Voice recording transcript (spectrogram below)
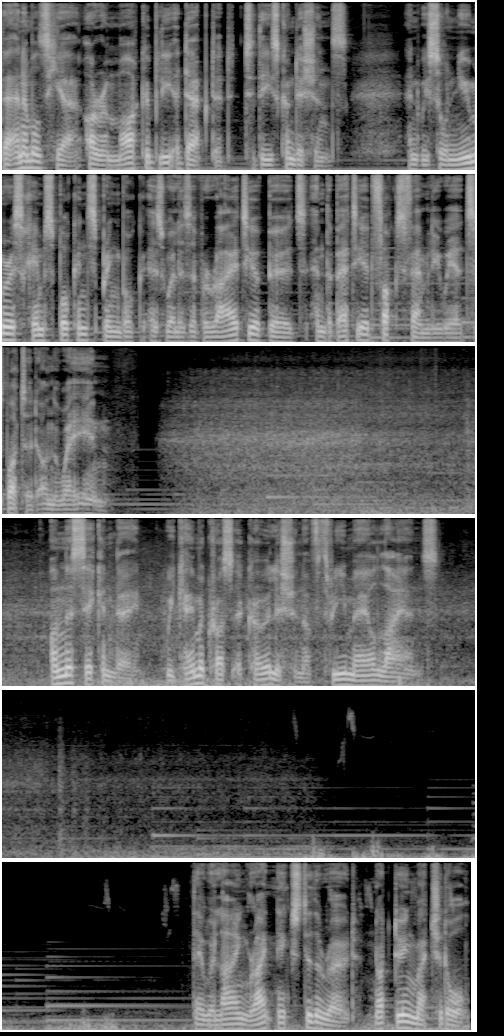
The animals here are remarkably adapted to these conditions, and we saw numerous gemsbok and springbok as well as a variety of birds and the bat-eared fox family we had spotted on the way in. On the second day, we came across a coalition of three male lions. They were lying right next to the road, not doing much at all,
